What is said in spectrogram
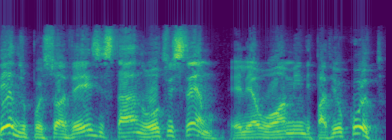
Pedro, por sua vez, está no outro extremo. Ele é o homem de pavio curto,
